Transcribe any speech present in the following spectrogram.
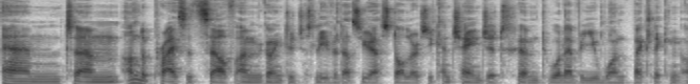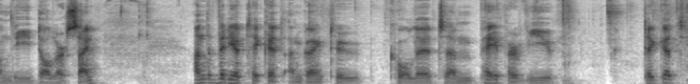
And um, on the price itself, I'm going to just leave it as US dollars. You can change it um, to whatever you want by clicking on the dollar sign. On the video ticket, I'm going to call it um, pay-per-view ticket.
